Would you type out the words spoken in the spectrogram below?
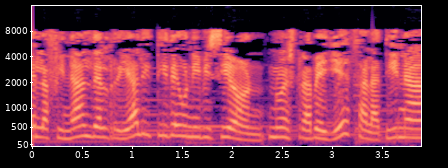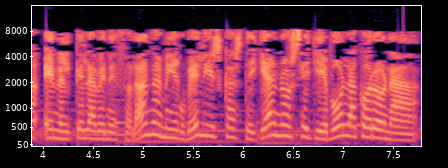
en la final del reality de Univision, Nuestra Belleza Latina, en el que la venezolana Mirbelis Castellano se llevó la corona.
